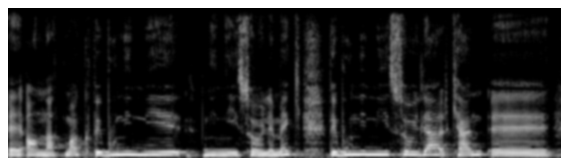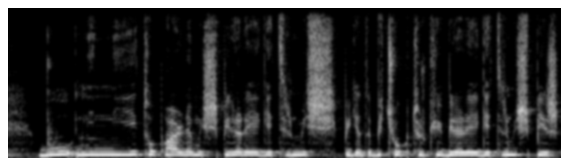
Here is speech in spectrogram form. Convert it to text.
e, anlatmak ve bu ninniyi ninniyi söylemek ve bu ninniyi söylerken e, bu ninniyi toparlamış, bir araya getirmiş ya da birçok türküyü bir araya getirmiş bir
